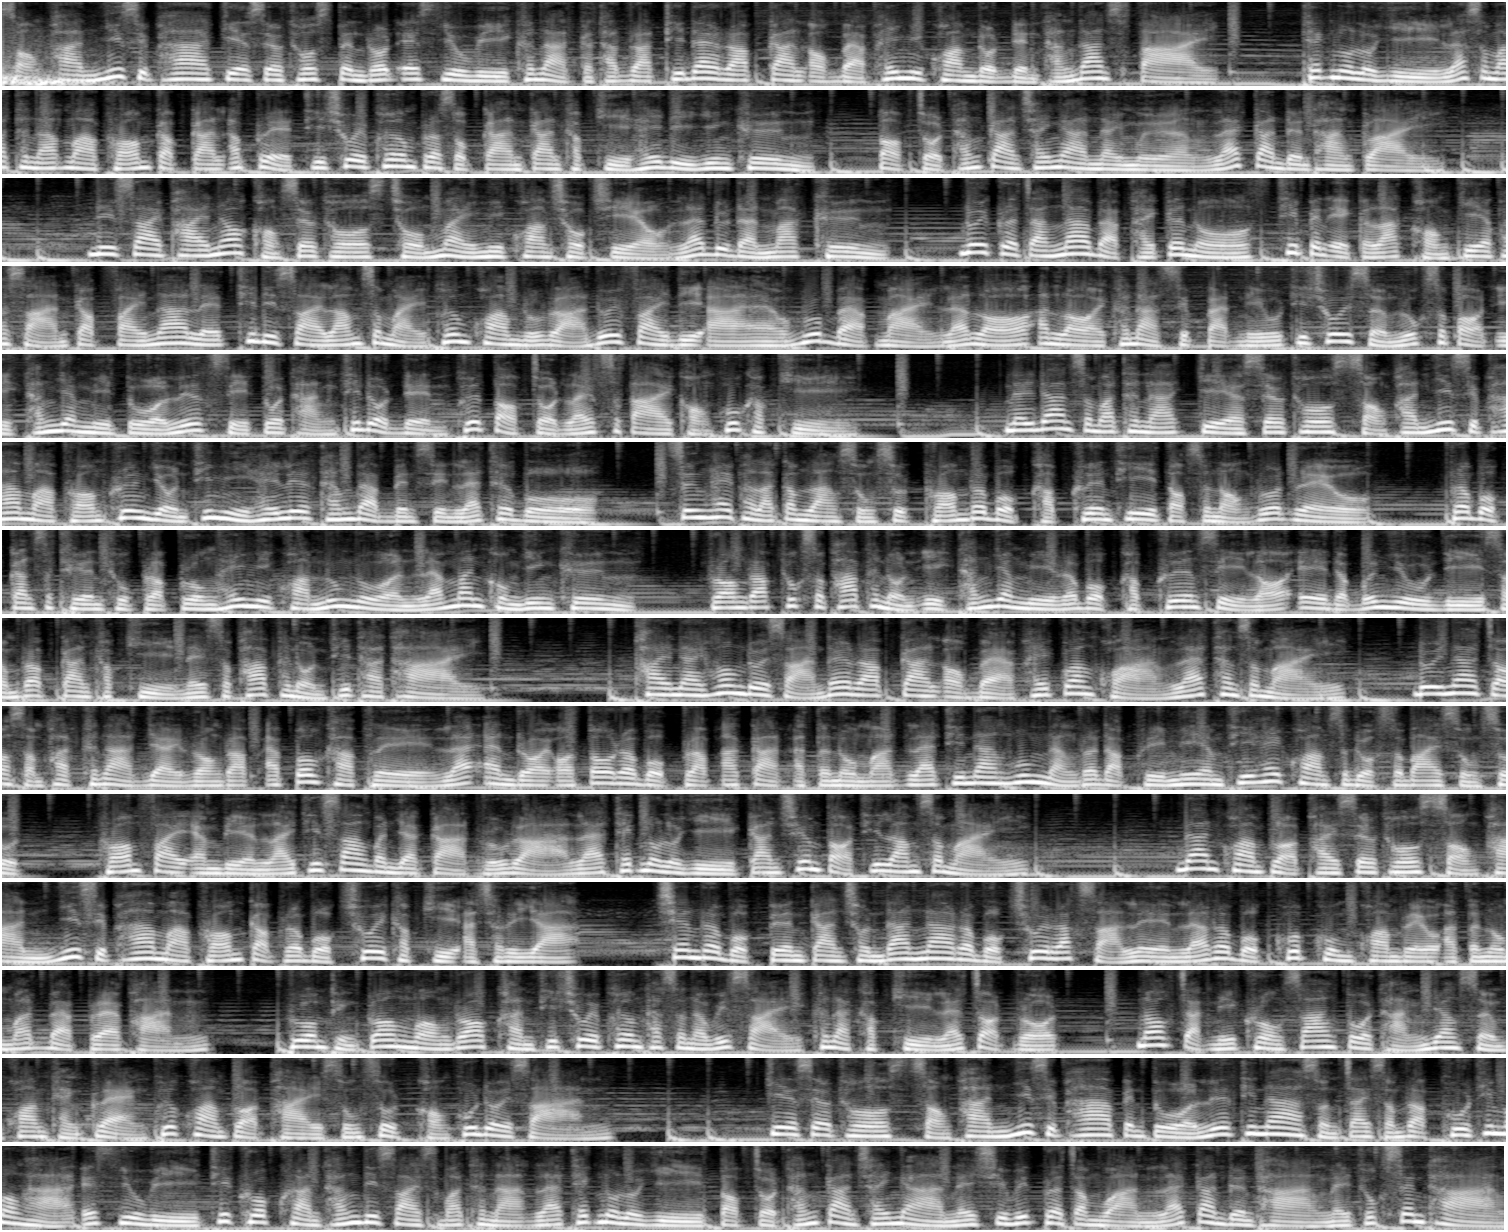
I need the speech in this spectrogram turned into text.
2025 เกียร์เซลโทสเป็นรถ SUV ขนาดกระทัดรัดที่ได้รับการออกแบบให้มีความโดดเด่นทั้งด้านสไตล์ เทคโนโลยีและสมรรถนะมาพร้อมกับการอัปเกรดที่ช่วยเพิ่มประสบการณ์การขับขี่ให้ดียิ่งขึ้น ตอบโจทย์ทั้งการใช้งานในเมืองและการเดินทางไกล ดีไซน์ภายนอกของเซลโทสโฉมใหม่มีความโฉบเฉี่ยวและดุดันมากขึ้น ด้วยกระจังหน้าแบบ Tiger Nose ที่เป็นเอกลักษณ์ของเกียร์ผสานกับไฟหน้าเลดที่ดีไซน์ล้ำสมัยเพิ่มความหรูหราด้วยไฟ DRL รูปแบบใหม่และล้ออัลลอยขนาด 18 นิ้วที่ช่วยเสริมลุคสปอร์ตอีกทั้งยังมีตัวเลือกสีตัวถังที่โดดเด่นเพื่อตอบโจทย์ไลฟ์สไตล์ของผู้ขับขี่ในด้านสมรรถนะเกียร์ Seltos 2025 มาพร้อมเครื่องยนต์ที่มีให้เลือกทั้งแบบเบนซินและเทอร์โบ ซึ่งให้พละกำลังสูงสุดพร้อมระบบขับเคลื่อนที่ตอบสนองรวดเร็ว ระบบการสะเทือนถูกปรับปรุงให้มีความนุ่มนวลและมั่นคงยิ่งขึ้น รองรับทุกสภาพถนนอีกทั้งยังมีระบบขับเคลื่อน 4 ล้อ AWD สำหรับการขับขี่ในสภาพถนนที่ท้าทาย ภายในห้องโดยสารได้รับการออกแบบให้กว้างขวางและทันสมัย ด้วยหน้าจอสัมผัสขนาดใหญ่รองรับ Apple CarPlay และ Android Auto ระบบปรับอากาศอัตโนมัติ และที่นั่งหุ้มหนังระดับพรีเมียมที่ให้ความสะดวกสบายสูงสุด พร้อมไฟแอมเบียนไลท์ที่สร้างบรรยากาศหรูหราและเทคโนโลยีการเชื่อมต่อที่ล้ำสมัยด้านความปลอดภัยเซลโทส 2025 มาพร้อมกับระบบช่วยขับขี่อัจฉริยะ เช่นระบบเตือนการชนด้านหน้าระบบช่วยรักษาเลน และระบบควบคุมความเร็วอัตโนมัติแบบแปรผัน รวมถึงกล้องมองรอบคันที่ช่วยเพิ่มทัศนวิสัยขณะขับขี่และจอดรถ นอกจากนี้โครงสร้างตัวถังยังเสริมความแข็งแกร่งเพื่อความปลอดภัยสูงสุดของผู้โดยสารเกียร์เซลโทส2025 เป็นตัวเลือกที่น่าสนใจสำหรับผู้ที่มองหา SUV ที่ครบครันทั้งดีไซน์สมรรถนะและเทคโนโลยีตอบโจทย์ทั้งการใช้งานในชีวิตประจำวัน และการเดินทางในทุกเส้นทาง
